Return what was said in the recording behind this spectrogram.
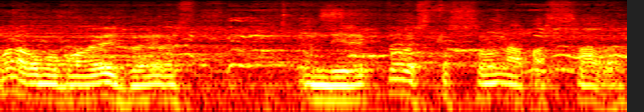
Bueno, como podéis ver en directo es que son una pasada.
